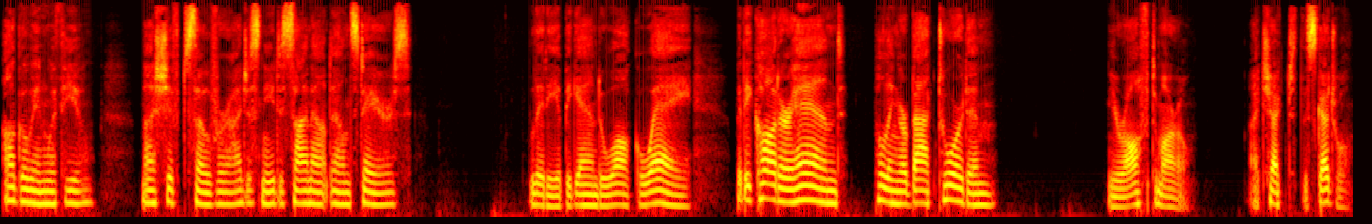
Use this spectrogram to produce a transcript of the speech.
I'll go in with you. My shift's over. I just need to sign out downstairs. Lydia began to walk away, but he caught her hand, pulling her back toward him. You're off tomorrow. I checked the schedule.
